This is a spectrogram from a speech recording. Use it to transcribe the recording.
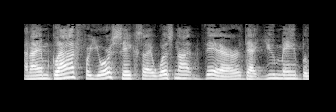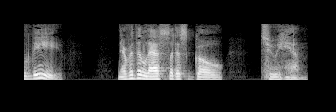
And I am glad for your sakes that I was not there, that you may believe. Nevertheless, let us go to him.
